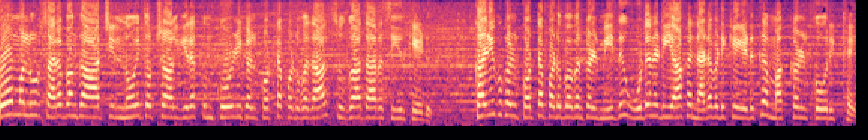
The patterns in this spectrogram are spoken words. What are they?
ஓமலூர் சரபங்க ஆற்றில் நோய் தொற்றால் இறக்கும் கோழிகள் கொட்டப்படுவதால் சுகாதார சீர்கேடு. கழிவுகள் கொட்டப்படுபவர்கள் மீது உடனடியாக நடவடிக்கை எடுக்க மக்கள் கோரிக்கை.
